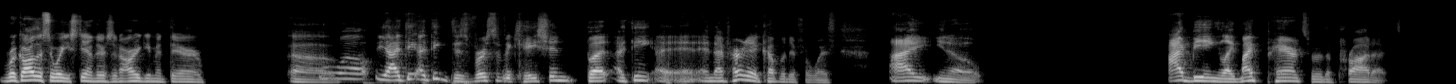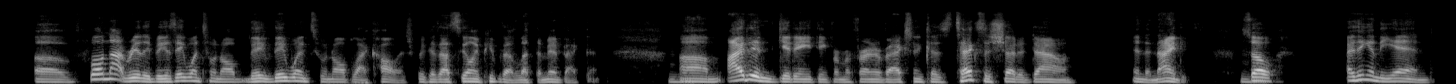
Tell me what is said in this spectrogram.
regardless of where you stand there's an argument there uh well, yeah, I think I think diversification, but I think, and, and I've heard it a couple of different ways. I, you know, I being like my parents were the product of well, not really because they went to an all they they went to an all black college because that's the only people that let them in back then. mhm. Um, I didn't get anything from affirmative action because Texas shut it down in the 90s. So I think in the end,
